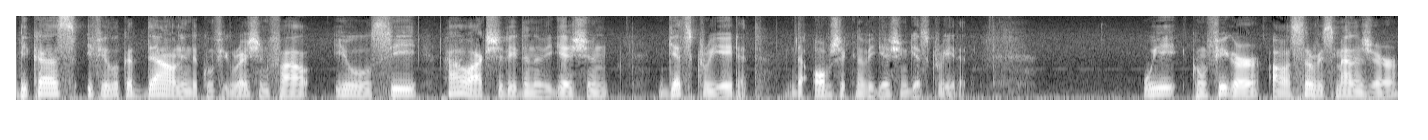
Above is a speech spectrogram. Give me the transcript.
Because if you look at down in the configuration file, you will see how actually the navigation gets created. The object navigation gets created. We configure our service manager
